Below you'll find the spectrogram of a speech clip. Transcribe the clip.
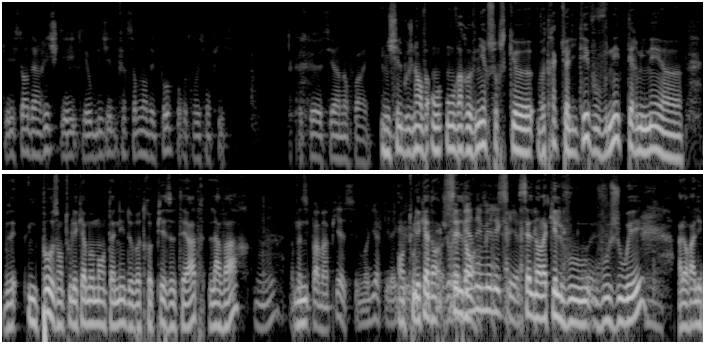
qui est l'histoire d'un riche qui est, qui est obligé de faire semblant d'être pauvre pour retrouver son fils. Parce que c'est un enfoiré. Michel Boujna, on va, on- on va revenir sur ce que votre actualité. Vous venez de terminer euh, une pause, en tous les cas momentanée, de votre pièce de théâtre, L'Avare. Enfin, Mm. c'est pas ma pièce, c'est Molière qui l'a écrit. En tous les cas, dans, celle, bien dans, aimé l'écrire. celle dans laquelle vous, Ouais. vous jouez. Alors, allez,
